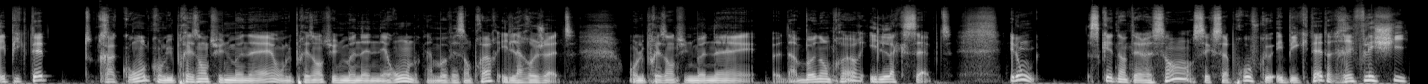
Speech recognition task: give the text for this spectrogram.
Épictète raconte qu'on lui présente une monnaie, on lui présente une monnaie de Néron, donc un mauvais empereur, il la rejette. On lui présente une monnaie d'un bon empereur, il l'accepte. Et donc, ce qui est intéressant, c'est que ça prouve que Épictète réfléchit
